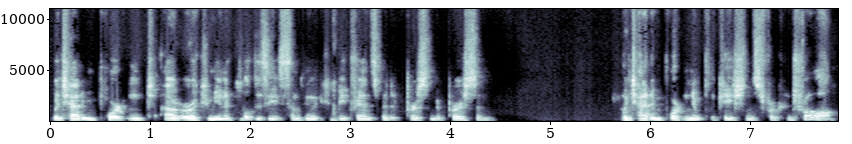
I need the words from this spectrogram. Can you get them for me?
which had important, uh, or a communicable disease, something that could be transmitted person to person, which had important implications for control.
